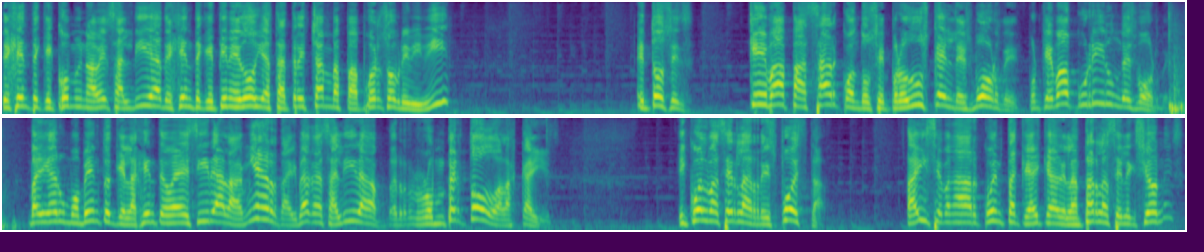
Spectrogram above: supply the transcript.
de gente que come una vez al día, de gente que tiene dos y hasta tres chambas para poder sobrevivir. Entonces, ¿qué va a pasar cuando se produzca el desborde? Porque va a ocurrir un desborde. Va a llegar un momento en que la gente va a decir a la mierda y van a salir a romper todo a las calles. ¿Y cuál va a ser la respuesta? Ahí se van a dar cuenta que hay que adelantar las elecciones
